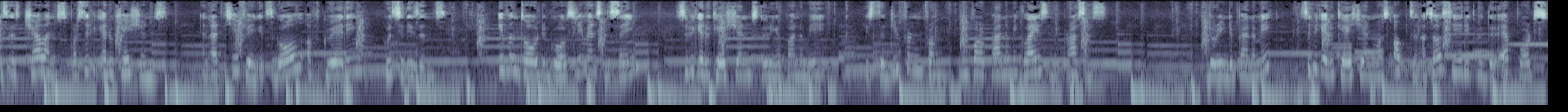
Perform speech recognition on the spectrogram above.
It's a challenge for civic education and achieving its goal of creating good citizens. Even though the goals remains the same, civic education during a pandemic is different from before pandemic lies in the process. During the pandemic, civic education was often associated with the efforts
